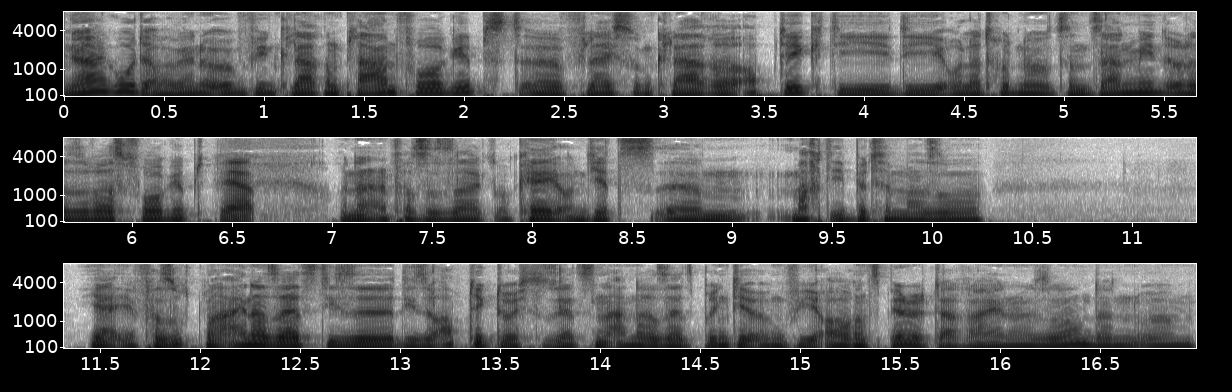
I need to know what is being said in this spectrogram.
Ja, gut, aber wenn du irgendwie einen klaren Plan vorgibst, äh, vielleicht so eine klare Optik, die, die Olatunde und Sanmit oder sowas vorgibt, Ja. und dann einfach so sagt, okay, und jetzt ähm, macht ihr bitte mal so, ja, ihr versucht mal einerseits diese, diese Optik durchzusetzen, andererseits bringt ihr irgendwie euren Spirit da rein oder so, und dann ähm,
